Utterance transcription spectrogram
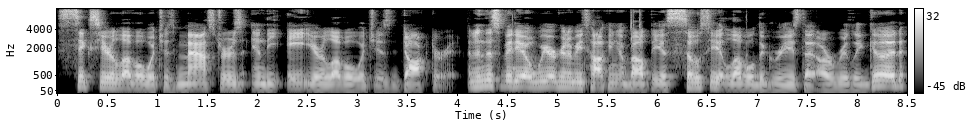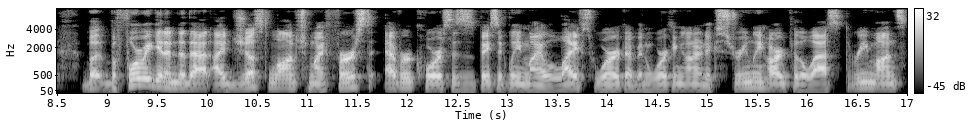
six-year level, which is master's, and the eight-year level, which is doctorate. And in this video, we are going to be talking about the associate level degrees that are really good. But before we get into that, I just launched my first ever course. This is basically my life's work. I've been working on it extremely hard for the last three months.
